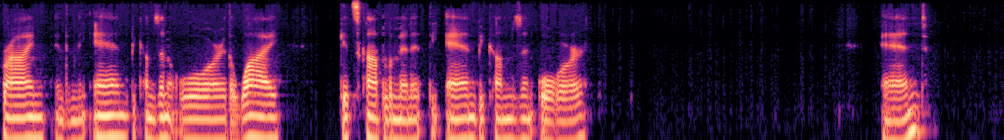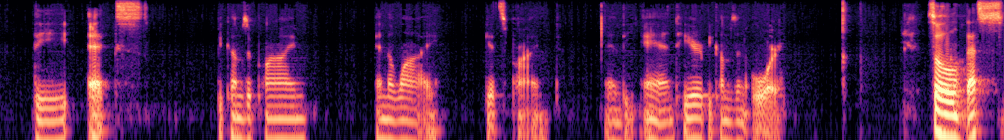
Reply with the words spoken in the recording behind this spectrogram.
prime, and then the and becomes an or. The y gets complemented, the and becomes an or. And the x becomes a prime, and the y gets primed. And the and here becomes an or. So that's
